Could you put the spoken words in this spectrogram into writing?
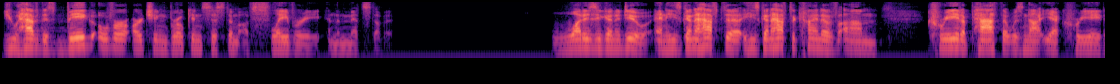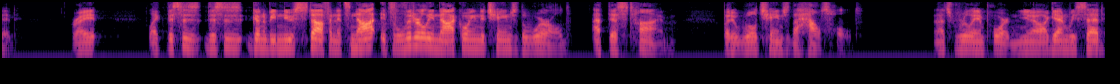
you have this big overarching broken system of slavery in the midst of it. What is he going to do? And he's going to have to he's going to have to kind of um, create a path that was not yet created, right? Like this is this is going to be new stuff, and it's not it's literally not going to change the world at this time but it will change the household. And that's really important. You know, again, we said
